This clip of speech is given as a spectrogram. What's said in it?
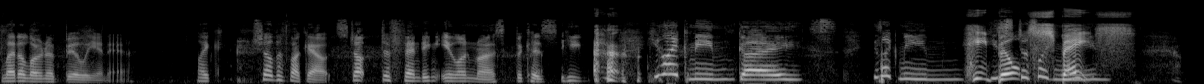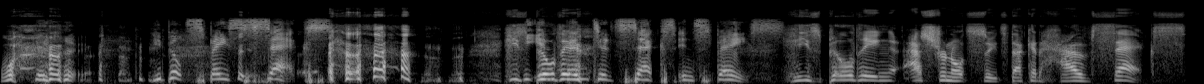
let alone a billionaire. Like, chill the fuck out. Stop defending Elon Musk because he he like meme guys. He like meme. he He's built just like space. What- He built space sex. He's He building. invented sex in space. He's building astronaut suits that can have sex.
